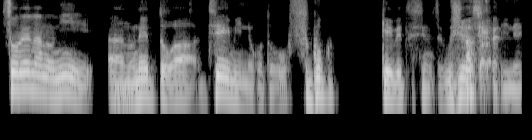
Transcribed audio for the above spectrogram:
それなのに、あの、ネットは、ジェイミンのことをすごく軽蔑してるんですよ。後ろ。確かにね。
